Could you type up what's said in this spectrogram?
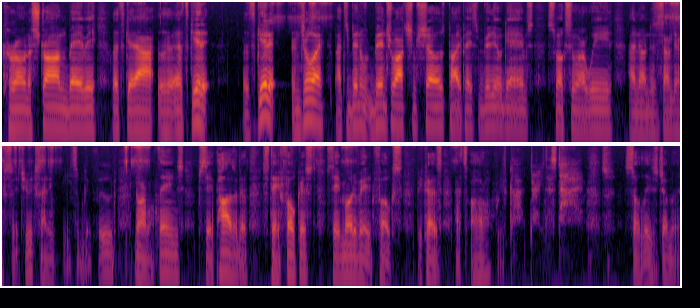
Corona strong, baby. Let's get out. Let's get it. Let's get it. Enjoy. About to binge watch some shows, probably play some video games, smoke some more weed. I know it doesn't sound actually too exciting. Eat some good food, normal things. Stay positive, stay focused, stay motivated, folks, because that's all we've got during this time. So, so ladies and gentlemen,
